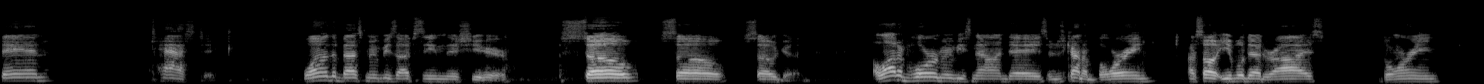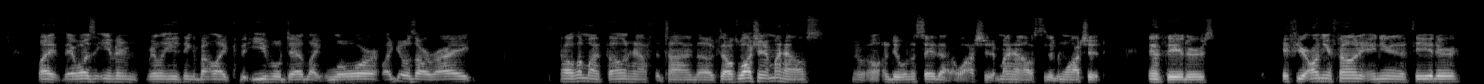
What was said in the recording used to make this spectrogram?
Fantastic. One of the best movies I've seen this year. So, so, so good. A lot of horror movies nowadays are just kind of boring. I saw Evil Dead Rise. Boring. Like, there wasn't even really anything about, like, the Evil Dead, like, lore. Like, it was alright. I was on my phone half the time, though, because I was watching it at my house. I do want to say that. I watched it at my house. I didn't watch it in theaters if you're on your phone and you're in the theater,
